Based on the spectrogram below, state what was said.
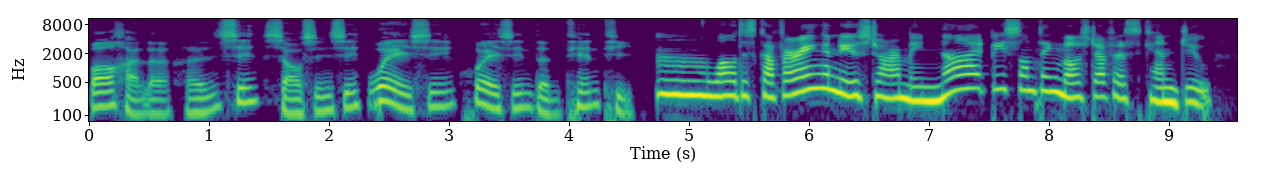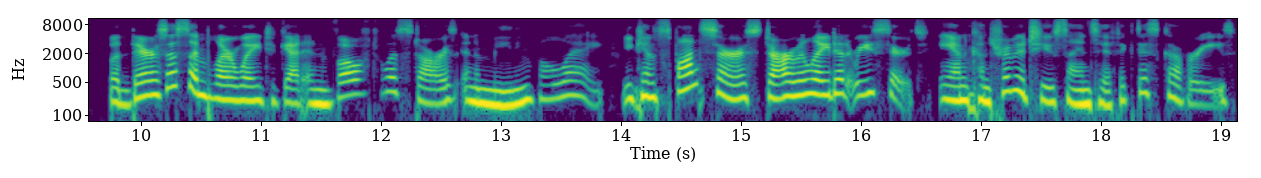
包含了恒星、小行星、卫星、彗星等天体。嗯 well, discovering a new star may not be something most of us can do, but there's a simpler way to get involved with stars in a meaningful way. You can sponsor star related research and contribute to scientific discoveries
